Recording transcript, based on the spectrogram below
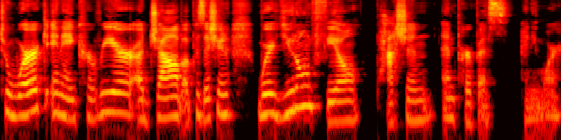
to work in a career, a job, a position where you don't feel passion and purpose anymore.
